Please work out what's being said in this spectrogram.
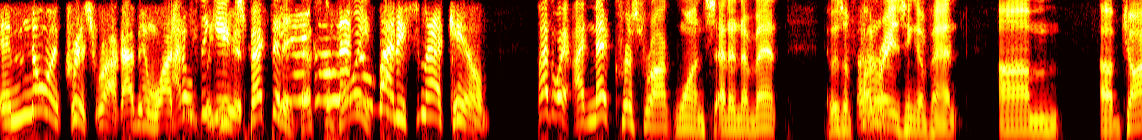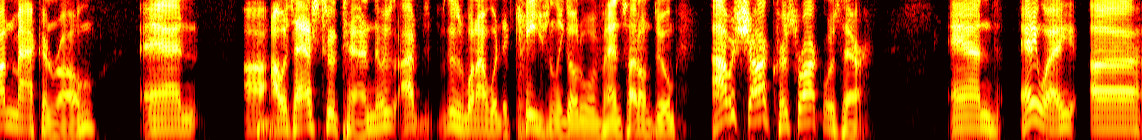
And knowing Chris Rock, I've been watching. I don't think he years. expected He it. ain't That's the point. Nobody smack him. By the way, I met Chris Rock once at an event. It was a Uh-huh. fundraising event um, of John McEnroe, and uh, I was asked to attend. Was, I, this is when I would occasionally go to events. I don't do them. I was shocked. Chris Rock was there, and anyway, uh,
